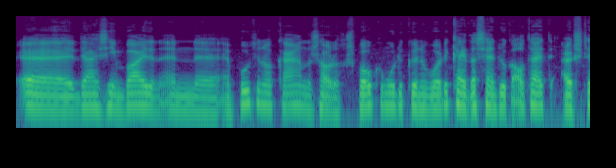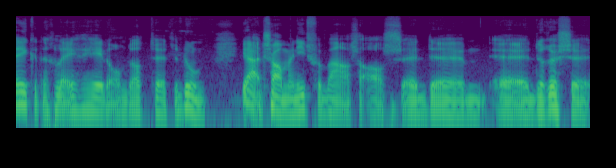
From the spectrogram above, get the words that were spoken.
Uh, daar zien Biden en, uh, en Poetin elkaar en er zou er gesproken moeten kunnen worden. Kijk, dat zijn natuurlijk altijd uitstekende gelegenheden om dat uh, te doen. Ja, het zou mij niet verbazen als de, de Russen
